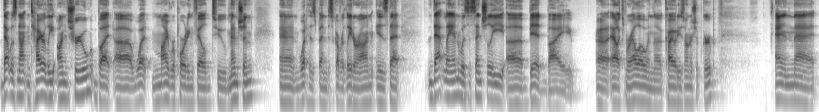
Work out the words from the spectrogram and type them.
That was not entirely untrue, but uh, what my reporting failed to mention and what has been discovered later on is that that land was essentially a bid by uh, Alex Meruelo and the Coyotes ownership group, and that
